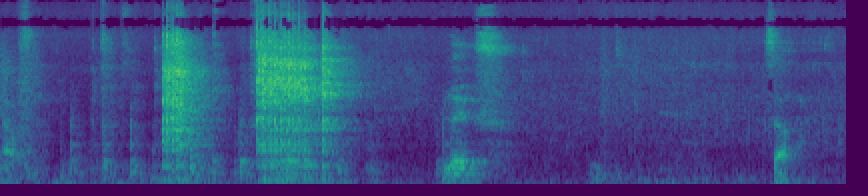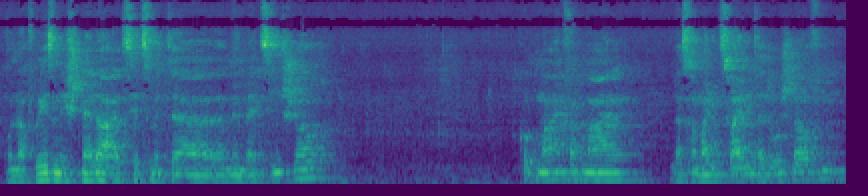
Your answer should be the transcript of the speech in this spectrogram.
laufen. Löw. So. Und auch wesentlich schneller als jetzt mit, der, äh, dem Benzinschlauch. Gucken wir einfach mal, lassen wir mal die 2 Liter durchlaufen.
